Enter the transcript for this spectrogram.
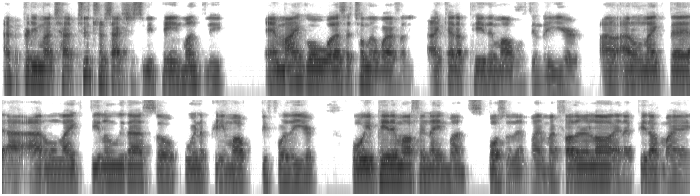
I pretty much had two transactions to be paying monthly. And my goal was I told my wife I gotta pay them off within the year. I, I don't like that. I, I don't like dealing with that. So we're gonna pay them off before the year. Well, we paid him off in nine months, both of them. My, my father in law and I paid off my.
